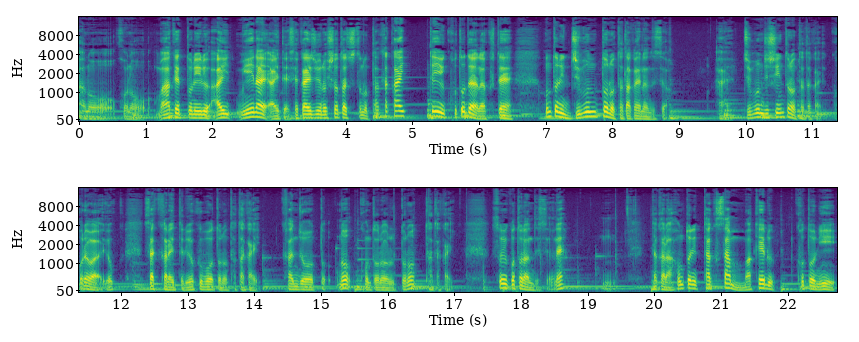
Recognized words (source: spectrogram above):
あのこのマーケットにいる見えない相手世界中の人たちとの戦いっっていうことではなくて本当に自分との戦いなんですよ。はい、自分自身との戦い。これはよさっきから言ってる欲望との戦い。感情とのコントロールとの戦い。そういうことなんですよね。うん、だから本当にたくさん負けることに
